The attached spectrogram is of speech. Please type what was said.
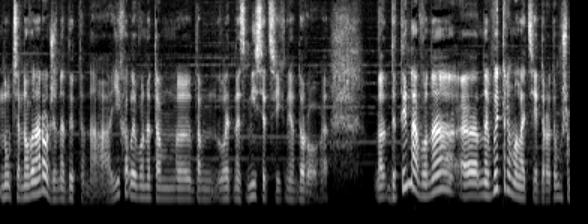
ну, це новонароджена дитина. А їхали вони там е, там ледь не з місяць їхня дорога. Дитина вона е, не витримала цієї дороги, тому що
